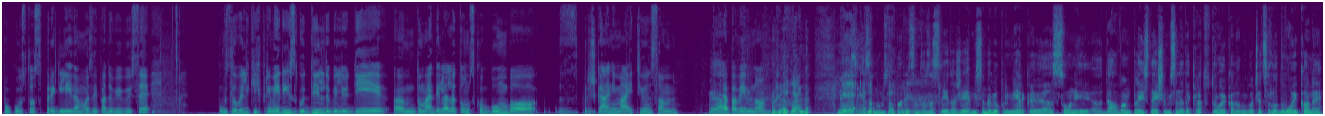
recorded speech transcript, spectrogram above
pogosto spregledamo. Zdaj pa, da bi bil se v zelo velikih primerjih zgodil, da bi ljudje um, doma delali atomsko bombo z prižganim iTunesom. Ja. Kaj pa vem, no. Ne, jaz, jaz sem v bistvu prvič sem to zasledil že, mislim, da je bil primer, ko je eh, Sony eh, dal ven PlayStation, mislim, da je takrat trojko ali mogoče celo dvojko, ne,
